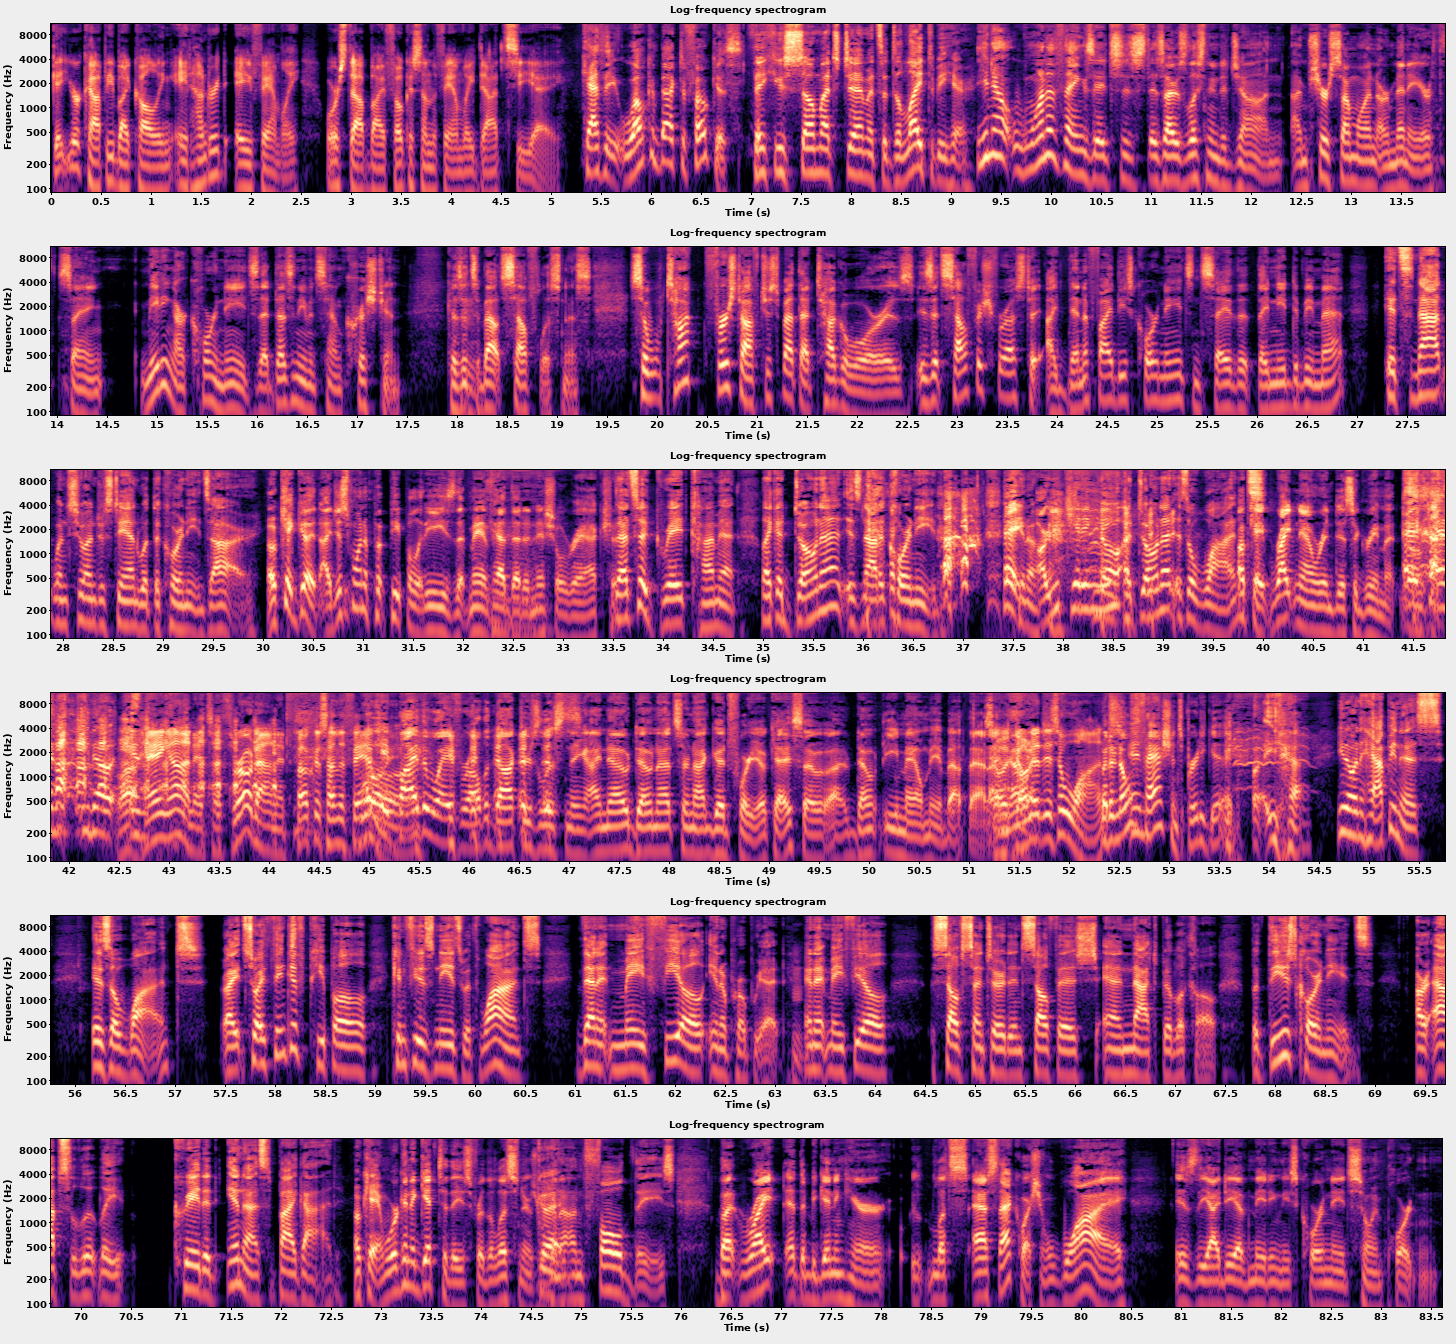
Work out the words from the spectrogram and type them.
Get your copy by calling 800 A Family or stop by focusonthefamily.ca. Kathy, welcome back to Focus. Thank you so much, Jim. It's a delight to be here. You know, one of the things, it's just as I was listening to John, I'm sure someone or many are th- saying, meeting our core needs, that doesn't even sound Christian because it's mm. about selflessness. So talk first off just about that tug of war. Is is it selfish for us to identify these core needs and say that they need to be met? It's not once you understand what the core needs are. Okay, good. I just want to put people at ease that may have had that initial reaction. That's a great comment. Like a donut is not a core need. hey, you know, are you kidding me? No, a donut is a want. Okay, right now we're in disagreement. And, and you know, well, and, hang on. It's a throwdown. It focus on the family. Okay. By the way, for all the doctors listening, I know donuts are not good for you. Okay, so uh, don't email me about that. So a donut it. is a want, but an old fashioned's pretty good. yeah, you know, and happiness is a want, right? So I think if people confuse needs with wants, then it may feel inappropriate hmm. and it may feel self centered and selfish and not biblical. But these core needs are absolutely created in us by God. Okay, and we're going to get to these for the listeners. Good. We're going to unfold these. But right at the beginning here, let's ask that question. Why is the idea of meeting these core needs so important?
